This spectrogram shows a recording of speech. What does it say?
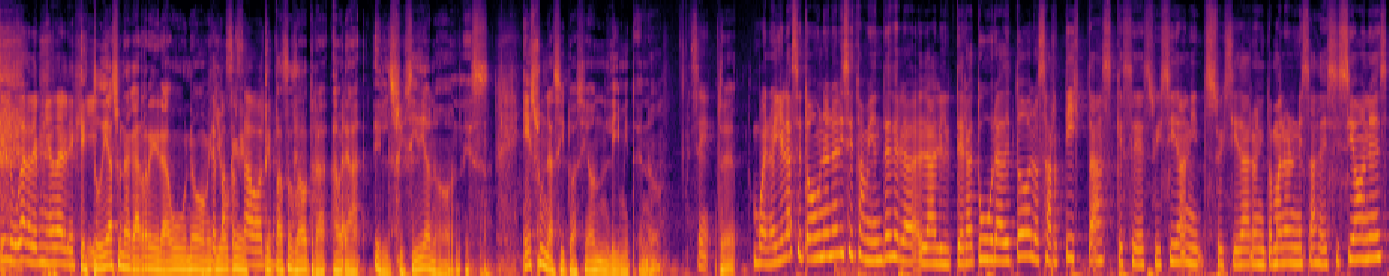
¿Qué lugar de mierda elegí? Estudias una carrera, uno, uh, me te Pasas a otra. Te pasas a otra. Ahora, el suicidio no es. Es una situación límite, ¿no? Sí. Bueno, y él hace todo un análisis también desde la, literatura, de todos los artistas que se suicidan y suicidaron y tomaron esas decisiones.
